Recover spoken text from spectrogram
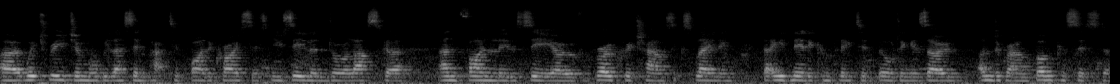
uh, which region will be less impacted by the crisis, New Zealand or Alaska? And finally, the CEO of a brokerage house explaining that he'd nearly completed building his own underground bunker system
